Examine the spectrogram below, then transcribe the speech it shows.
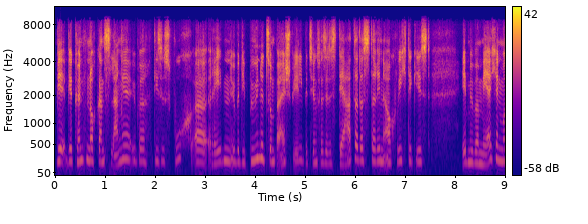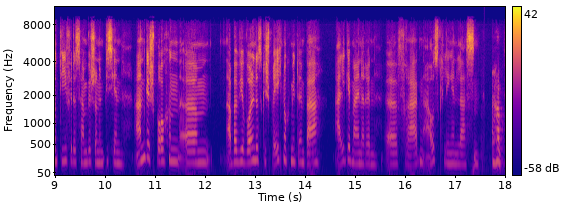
Wir, wir könnten noch ganz lange über dieses Buch äh, reden, über die Bühne zum Beispiel, beziehungsweise das Theater, das darin auch wichtig ist, eben über Märchenmotive, das haben wir schon ein bisschen angesprochen. Ähm, aber wir wollen das Gespräch noch mit ein paar allgemeineren äh, Fragen ausklingen lassen. Ich habe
